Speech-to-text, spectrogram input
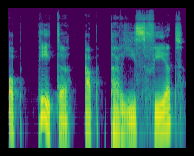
Ob Peter ab Paris fährt,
